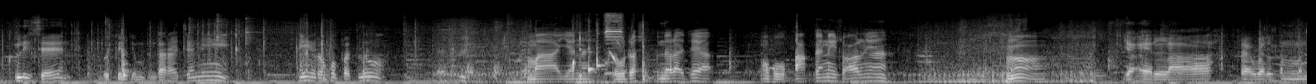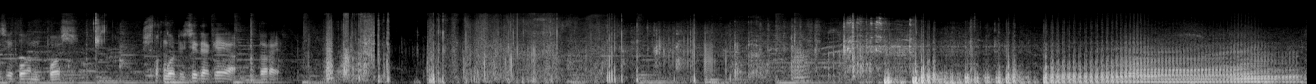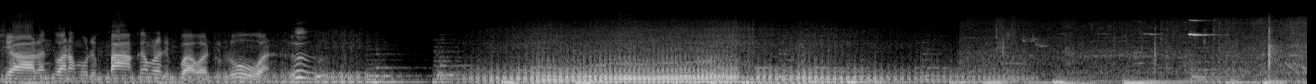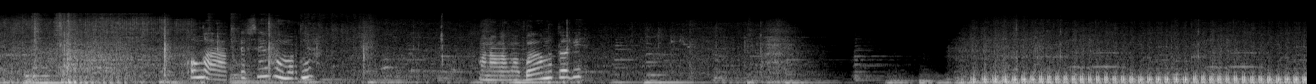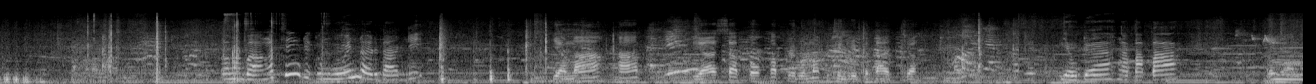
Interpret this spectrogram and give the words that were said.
Please Zen gue pinjam bentar aja nih nih rokok buat lu Lumayan. Udah sebentar aja ya. Mau pakai nih soalnya. Nah, ya elah rewel temen si kon bos stok gue disit ya kayak motor sialan tuh anak mau dipakai malah dibawa duluan. Kok nggak aktif sih nomornya? Mana lama banget lagi. Lama banget sih ditungguin dari tadi. ya maaf biasa bokap di rumah bikin ribet aja Ya udah, nggak apa-apa. Hmm,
